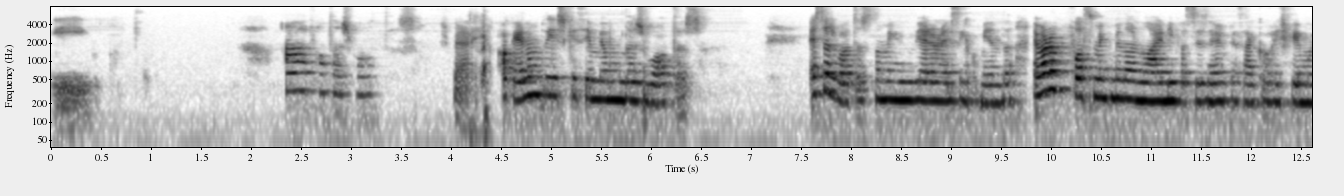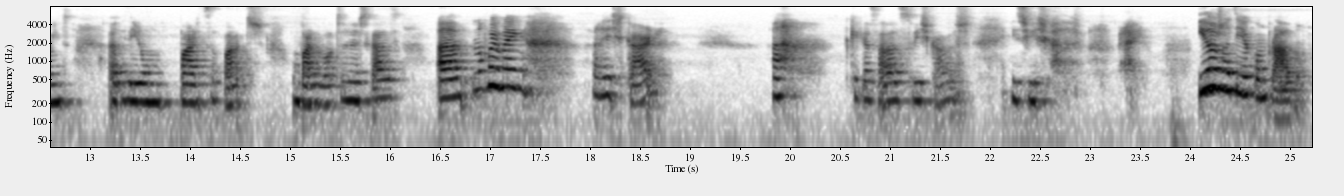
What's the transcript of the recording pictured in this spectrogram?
E... Ah, faltam as botas. Espera aí. Ok, não podia esquecer mesmo das botas. Estas botas também vieram nessa encomenda. Embora fosse uma encomenda online e vocês devem pensar que eu arrisquei muito a pedir um par de sapatos, um par de botas neste caso, uh, não foi bem arriscar. Ah, fiquei cansada de subir escadas e subir escadas. Peraí. Eu já tinha comprado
